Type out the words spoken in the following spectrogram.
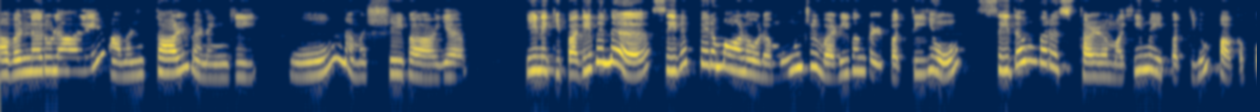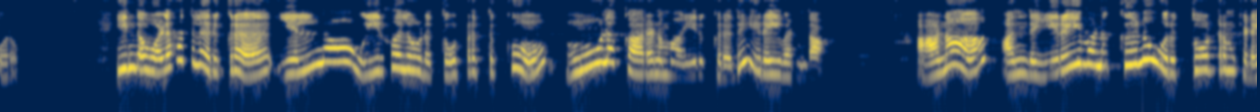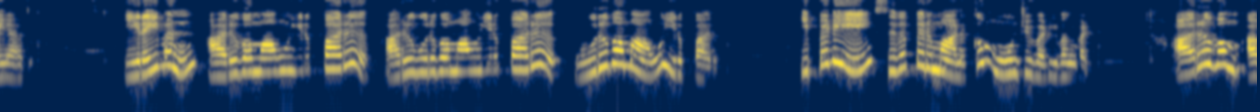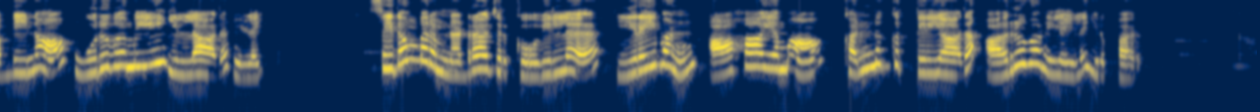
அவனருளாலே அவன் தாழ் வணங்கி. ஓம் நம சிவாய. இன்னைக்கு பதிவுல சிவபெருமானோட மூன்று வடிவங்கள் பற்றியும் சிதம்பர ஸ்தல மகிமை பற்றியும் பார்க்க போறோம். இந்த உலகத்துல இருக்கிற எல்லா உயிர்களோட தோற்றத்துக்கும் மூல காரணமா இருக்கிறது இறைவன் தான். ஆனா அந்த இறைவனுக்குன்னு ஒரு தோற்றம் கிடையாது. இறைவன் அருவமாவும் இருப்பாரு அருவுருவமாவும் இருப்பாரு உருவமாவும் இருப்பாரு. இப்படி சிவபெருமானுக்கு மூன்று வடிவங்கள். அருவம் அப்படின்னா உருவமே இல்லாத நிலை. சிதம்பரம் நடராஜர் கோவில்ல இறைவன் ஆகாயமா கண்ணுக்கு தெரியாத அருவ நிலையில இருப்பாரு.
